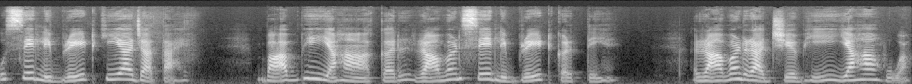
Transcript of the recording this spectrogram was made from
उससे लिबरेट किया जाता है। बाप भी यहाँ आकर रावण से लिबरेट करते हैं। रावण राज्य भी यहाँ हुआ।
